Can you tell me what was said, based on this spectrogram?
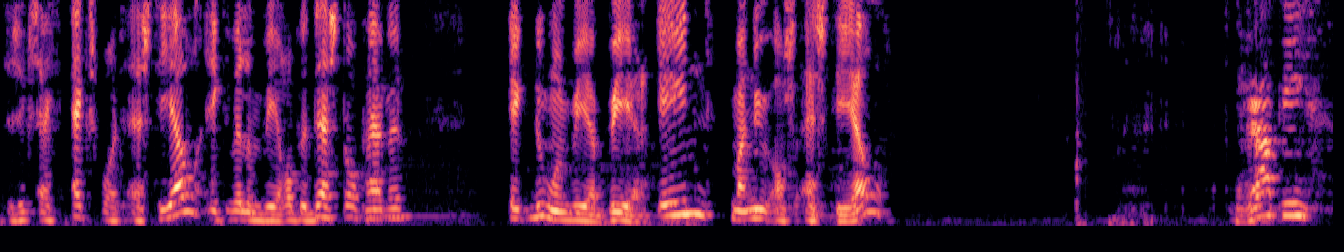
Dus ik zeg export STL. Ik wil hem weer op de desktop hebben. Ik noem hem weer beer1, maar nu als STL. Dan gaat hij.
